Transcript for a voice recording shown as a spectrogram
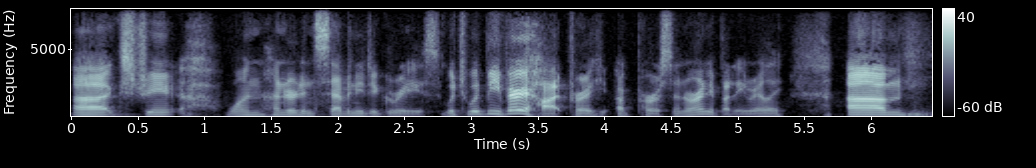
Uh, extreme 170 degrees, which would be very hot for a, a person or anybody, really. Um,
